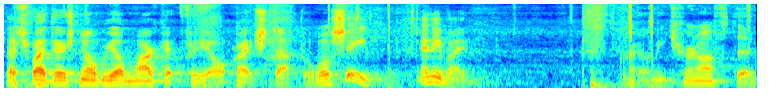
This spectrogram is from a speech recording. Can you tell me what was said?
That's why there's no real market for the alt-right stuff. But we'll see. Anyway, all right, let me turn off the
